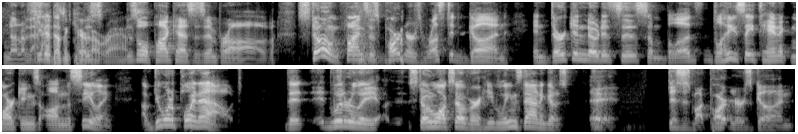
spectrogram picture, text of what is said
None of that. PETA doesn't care This- about rats. This whole podcast is improv. Stone finds his partner's rusted gun, and Durkin notices some blood, bloody satanic markings on the ceiling. I do want to point out that it literally Stone walks over, he leans down and goes, "Hey, this is my partner's gun,"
